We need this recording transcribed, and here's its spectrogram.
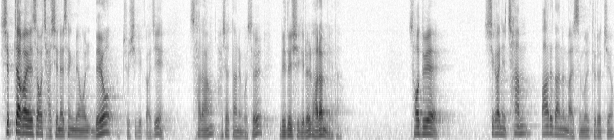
십자가에서 자신의 생명을 내어 주시기까지 사랑하셨다는 것을 믿으시기를 바랍니다. 서두에 시간이 참 빠르다는 말씀을 들었죠.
